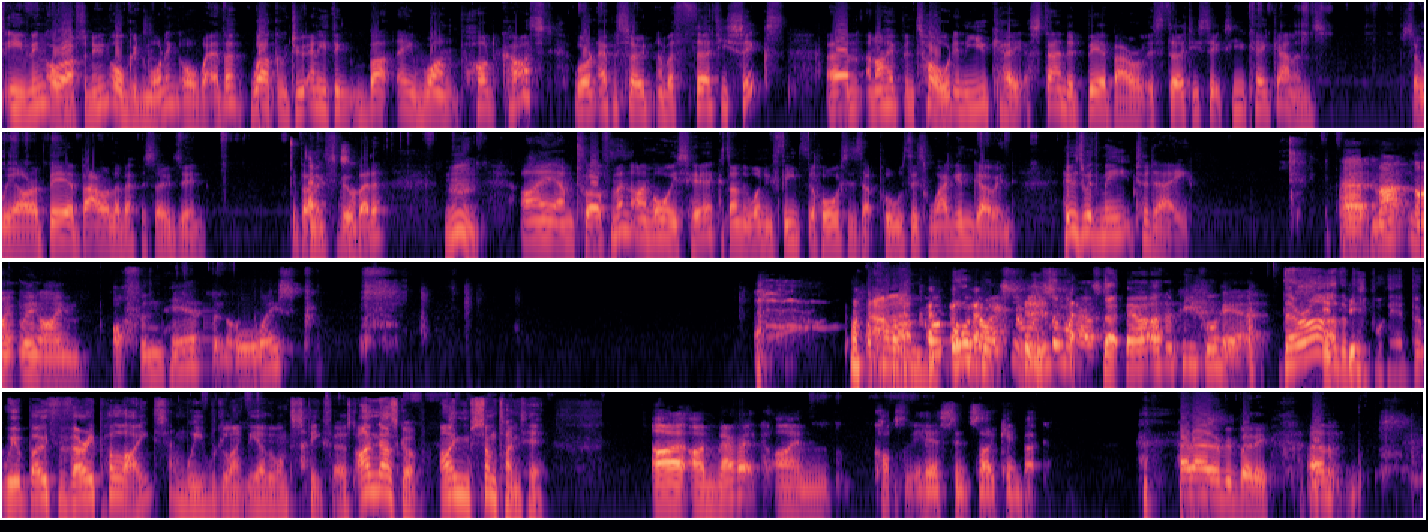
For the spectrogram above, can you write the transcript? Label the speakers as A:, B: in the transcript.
A: Good evening, or afternoon, or good morning, or whatever. Welcome to Anything But a One podcast. We're on episode number 36. Um, and I have been told in the UK a standard beer barrel is 36 UK gallons. So we are a beer barrel of episodes in. If that makes you feel better. Mm. I am Twelfthman. I'm always here because I'm the one who feeds the horses that pulls this wagon going. Who's with me today?
B: Uh, Matt Nightwing, I'm often here, but not always.
C: Um,
B: Oh, someone, someone else.
C: So-
B: There are other people here.
C: there are other people here, but we're both very polite, and we would like the other one to speak first. I'm Nazgob. I'm sometimes here.
D: Uh, I'm Merrick. I'm constantly here since I came back.
A: Hello, everybody. Um,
